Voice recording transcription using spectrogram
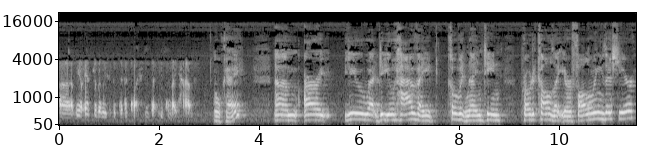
uh, you know, answer really specific questions that people might have. Okay. Um, are you, uh, do you have a COVID 19 protocol that you're following this year?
